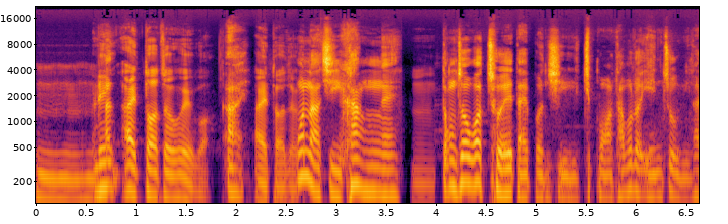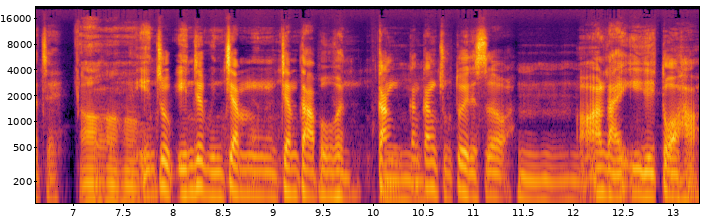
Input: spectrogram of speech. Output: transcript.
嗯嗯，你爱大做会不？爱爱大做。我若是较远诶，嗯，当初我吹大部分是一半，差不多原住民较济。哦原住原住民占占大部分。刚刚刚组队的时候，嗯嗯嗯，啊来伊多好。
